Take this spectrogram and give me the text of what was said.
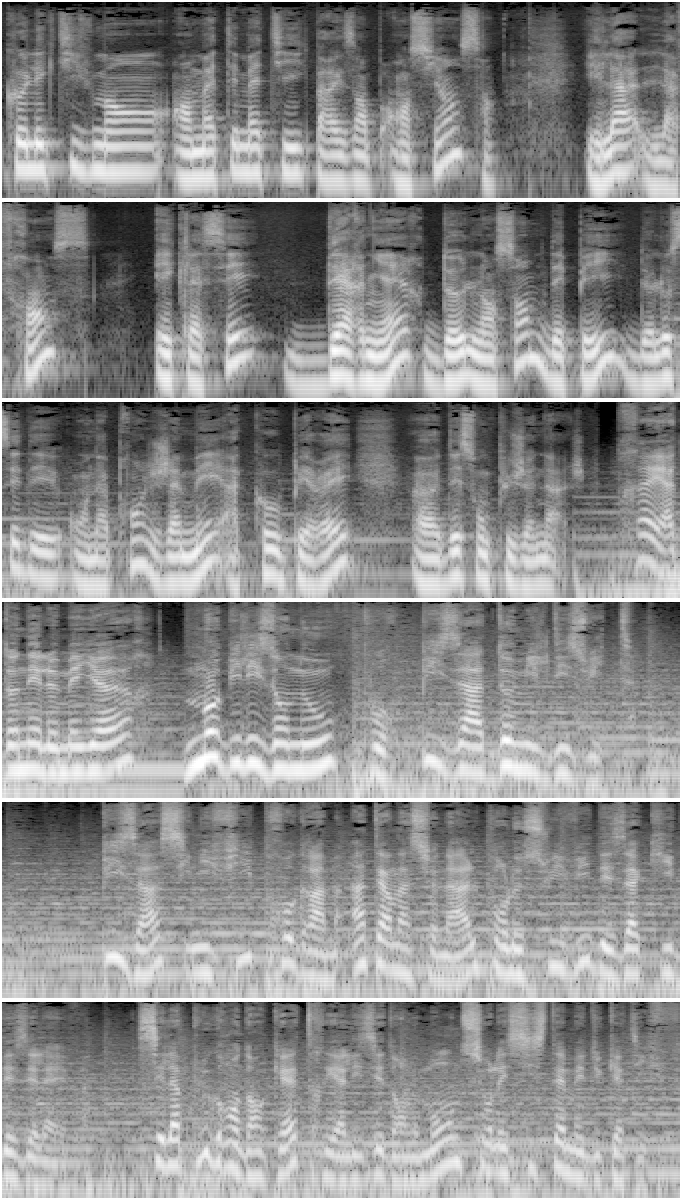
collectivement en mathématiques, par exemple en sciences? Et là, la France est classée dernière de l'ensemble des pays de l'OCDE. On n'apprend jamais à coopérer euh, dès son plus jeune âge. Prêt à donner le meilleur? Mobilisons-nous pour PISA 2018. PISA signifie Programme international pour le suivi des acquis des élèves. C'est la plus grande enquête réalisée dans le monde sur les systèmes éducatifs.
